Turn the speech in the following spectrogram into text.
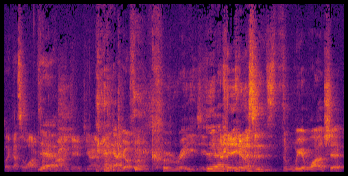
like that's a lot of fucking Yeah. running, dude. You know what I mean? you go fucking crazy. Yeah. you listen to the weird, wild shit.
